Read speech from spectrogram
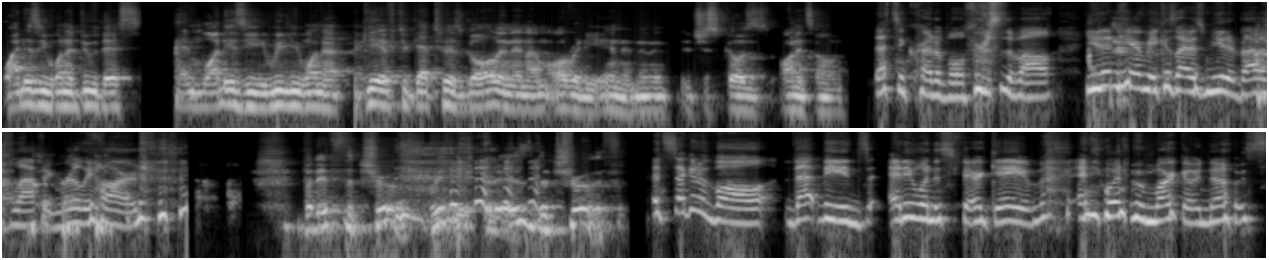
Why does he want to do this? And what does he really want to give to get to his goal? And then I'm already in, and then it, it just goes on its own. That's incredible. First of all, you didn't hear me because I was muted, but I was laughing really hard. but it's the truth. Really, it is the truth. And second of all, that means anyone is fair game. Anyone who Marko knows.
